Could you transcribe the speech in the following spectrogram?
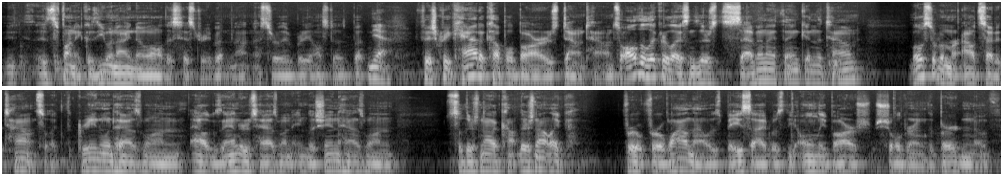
It's funny because you and I know all this history, but not necessarily everybody else does. But Yeah. Fish Creek had a couple bars downtown. So all the liquor licenses, there's seven, I think, in the town. Most of them are outside of town. So like the Greenwood has one, Alexander's has one, English Inn has one. So there's not a there's not like for for a while now, was Bayside was the only bar sh- shouldering the burden of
